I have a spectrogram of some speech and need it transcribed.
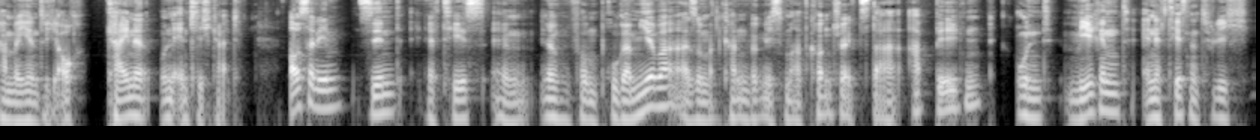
haben wir hier natürlich auch keine Unendlichkeit. Außerdem sind NFTs ähm, in irgendeiner Form programmierbar, also man kann wirklich Smart Contracts da abbilden. Und während NFTs natürlich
